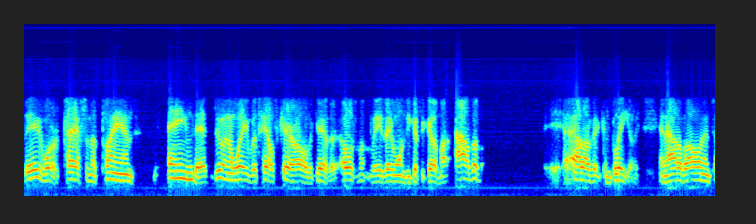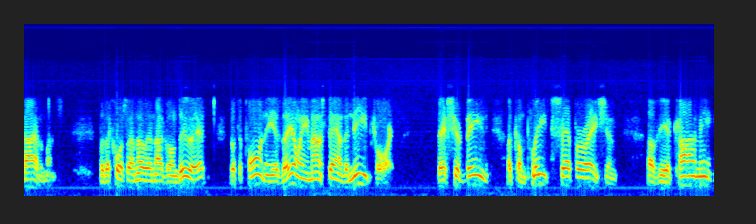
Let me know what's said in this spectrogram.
they were passing a plan aimed at doing away with health care altogether. Ultimately, they wanted to get the government out of out of it completely and out of all entitlements. But of course, I know they're not going to do it. But the point is, they don't even understand the need for it. There should be a complete separation of the economy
